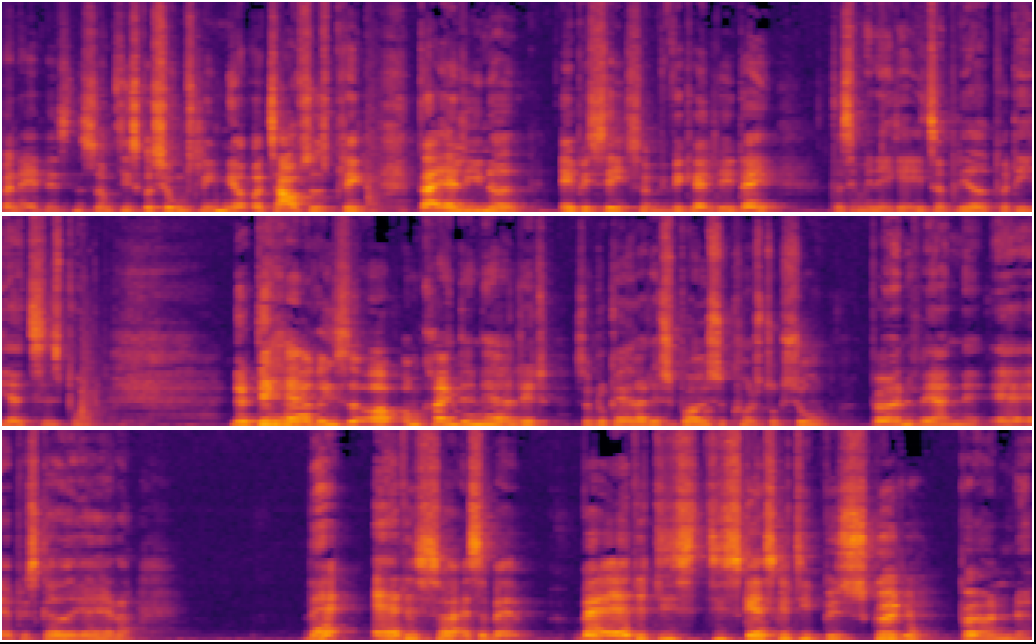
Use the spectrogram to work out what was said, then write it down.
banalt næsten som diskretionslinjer og tavshedspligt. Der er lige noget ABC, som vi vil kalde det i dag, der simpelthen ikke er etableret på det her tidspunkt. Når det her er ridset op omkring den her lidt, som du kalder det, spøjse konstruktion, børneværende er, er beskrevet her af dig, hvad er det så? Altså, hvad, hvad er det, de, de skal? Skal de beskytte børnene?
